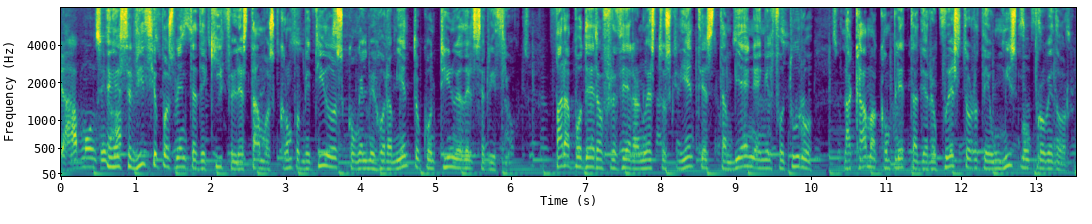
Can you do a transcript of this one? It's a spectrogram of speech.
En el servicio postventa de Kiefel estamos comprometidos con el mejoramiento continuo del servicio para poder ofrecer a nuestros clientes también en el futuro la cama completa de repuestos de un mismo proveedor.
